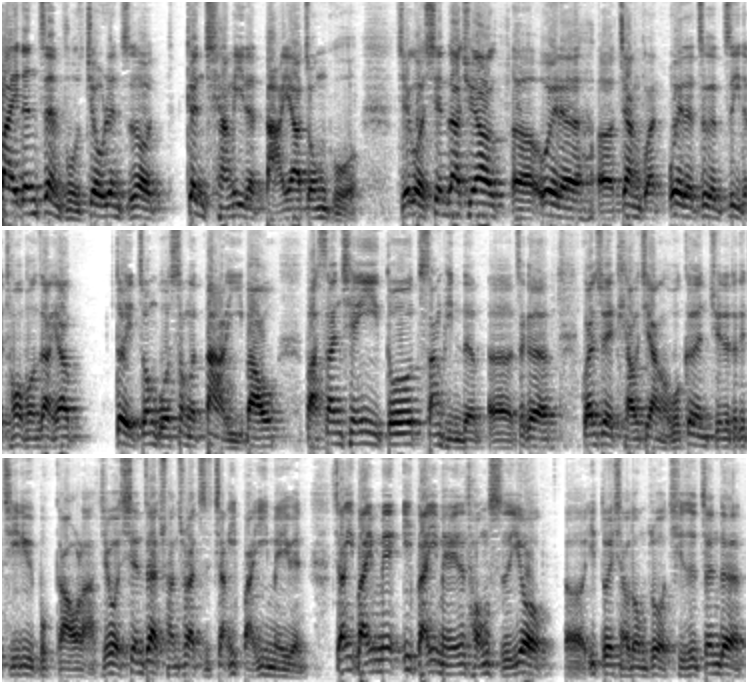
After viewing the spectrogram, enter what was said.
拜登政府就任之后，更强力的打压中国，结果现在却要呃为了呃降管，为了这个自己的通货膨胀，要对中国送了大礼包，把三千亿多商品的呃这个关税调降，我个人觉得这个几率不高啦。结果现在传出来只降一百亿美元，降一百亿美一百亿美元的同时又呃一堆小动作，其实真的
